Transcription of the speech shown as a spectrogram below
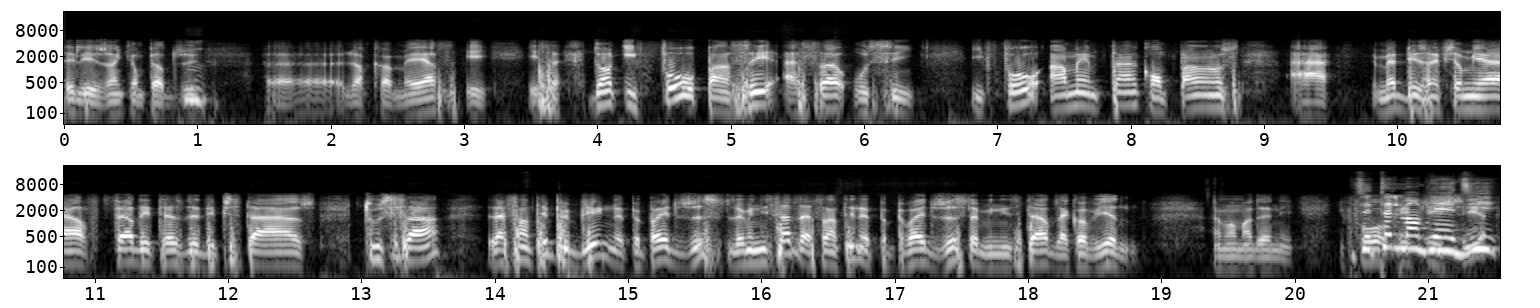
c'est les gens qui ont perdu Mm. Euh, leur commerce. Et, et ça. Donc, il faut penser à ça aussi. Il faut, en même temps qu'on pense à mettre des infirmières, faire des tests de dépistage, tout ça, la santé publique ne peut pas être juste, le ministère de la Santé ne peut pas être juste le ministère de la COVID à un moment donné. C'est tellement bien dit.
